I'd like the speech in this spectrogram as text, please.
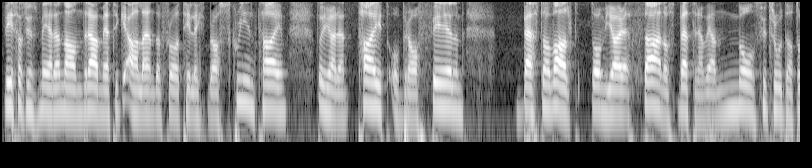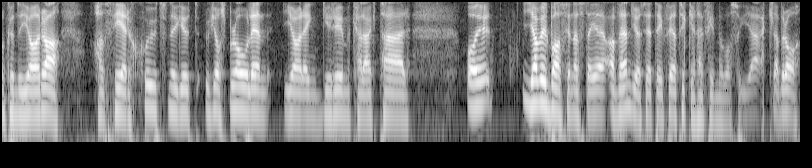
Vissa syns mer än andra, men jag tycker alla ändå får tillräckligt bra screen time. De gör en tight och bra film. Bäst av allt, de gör Thanos bättre än vad jag någonsin trodde att de kunde göra. Han ser sjukt snygg ut. Josh Brolin gör en grym karaktär. Och jag vill bara se nästa Avengers för jag tycker den här filmen var så jäkla bra.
